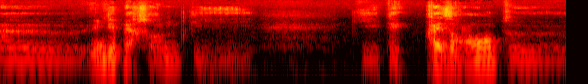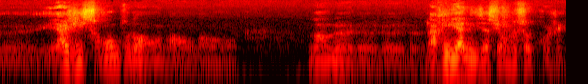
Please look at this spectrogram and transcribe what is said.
euh, une des personnes qui, était présente euh, et agissante dans, la réalisation de ce projet.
